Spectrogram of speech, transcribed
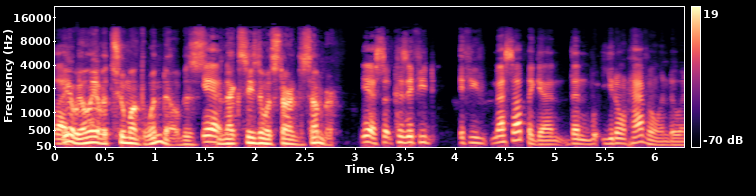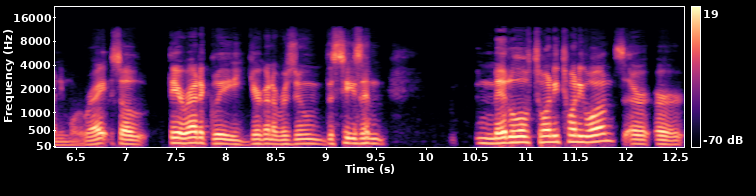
Like, yeah, we only have a two month window because Yeah. the next season would start in December. Yeah, so because if you if you mess up again, then you don't have a window anymore, right? So theoretically, you're going to resume the season middle of 2021 or, or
